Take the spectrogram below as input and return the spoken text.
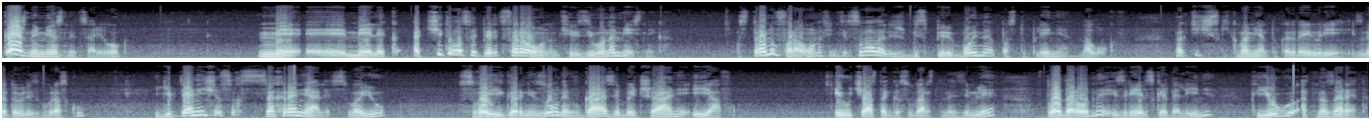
Каждый местный царек, э, Мелек, отчитывался перед фараоном через его наместника. Страну фараонов интересовало лишь бесперебойное поступление налогов. Фактически к моменту, когда евреи изготовились к броску, египтяне еще сохраняли свою, свои гарнизоны в Газе, Бейчане и Яфу. И участок государственной земли в плодородной Израильской долине к югу от Назарета.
